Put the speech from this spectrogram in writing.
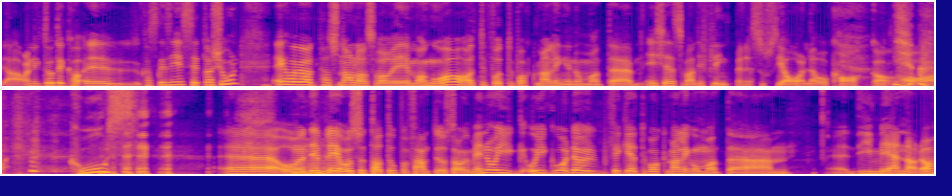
ja, anekdote, hva, uh, hva, skal jeg si, situasjon. Jeg har jo hatt personalansvar i mange år og alltid fått tilbakemeldingen om at jeg ikke er så veldig flink med det sosiale og kaker og kos. Uh, og det ble også tatt opp på 50-årsdagen min, og i, og i, går da fikk jeg tilbakemelding om at eh, de mener da,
